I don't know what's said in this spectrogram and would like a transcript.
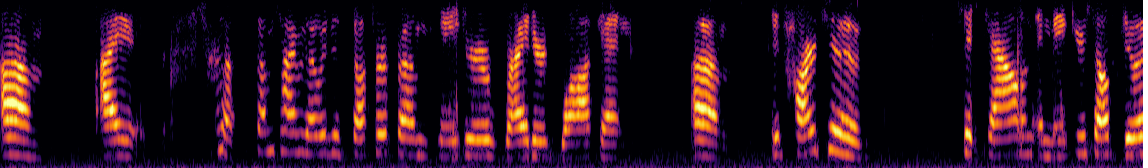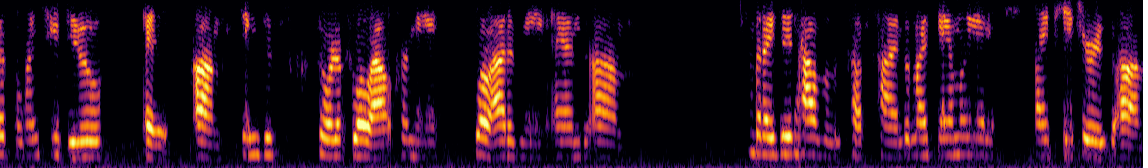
um, I sometimes I would just suffer from major writer's block, and um, it's hard to sit down and make yourself do it. But once you do, it um, things just sort of flow out for me, flow out of me, and um, but I did have a tough time. But my family and my teachers um,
